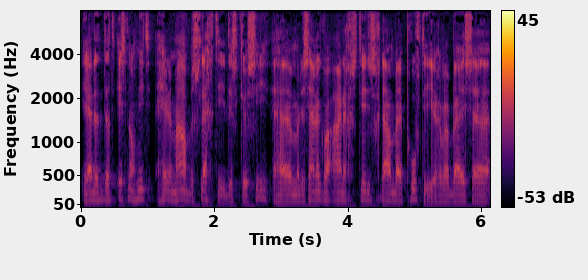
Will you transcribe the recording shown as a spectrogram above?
Ja, dat, dat is nog niet helemaal beslecht, die discussie. Uh, maar er zijn ook wel aardige studies gedaan bij proefdieren. Waarbij ze,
